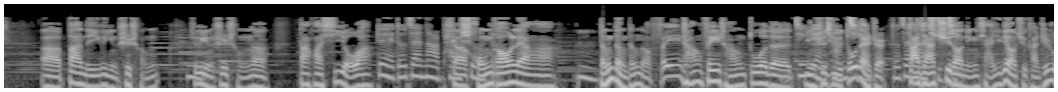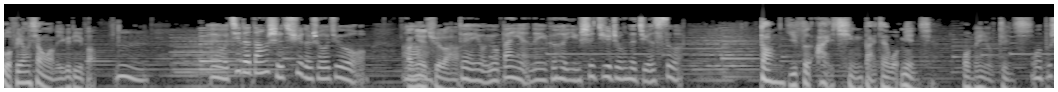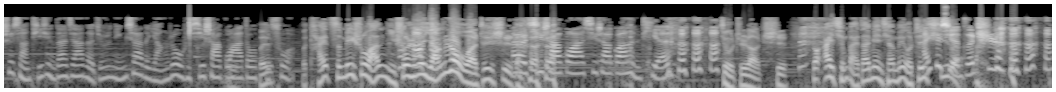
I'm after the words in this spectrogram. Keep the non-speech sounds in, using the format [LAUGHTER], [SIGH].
啊、办的一个影视城。这个嗯影视城呢，《大话西游》啊，对都在那儿拍像摄像《红高粱》啊，嗯，等等等等，非常非常多的影视剧都在这儿。大家去到宁夏一定要去看，这是我非常向往的一个地方嗯，哎，我记得当时去的时候就有啊！你也去了哈？对，有有扮演那个影视剧中的角色。当一份爱情摆在我面前，我没有珍惜。我不是想提醒大家的，就是宁夏的羊肉和西沙瓜都不错，我台词没说完，你说什么羊肉啊？[LAUGHS] 真是的还有的，西沙瓜，西沙瓜很甜，[LAUGHS] 就知道吃。都爱情摆在面前，没有珍惜还是选择吃。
